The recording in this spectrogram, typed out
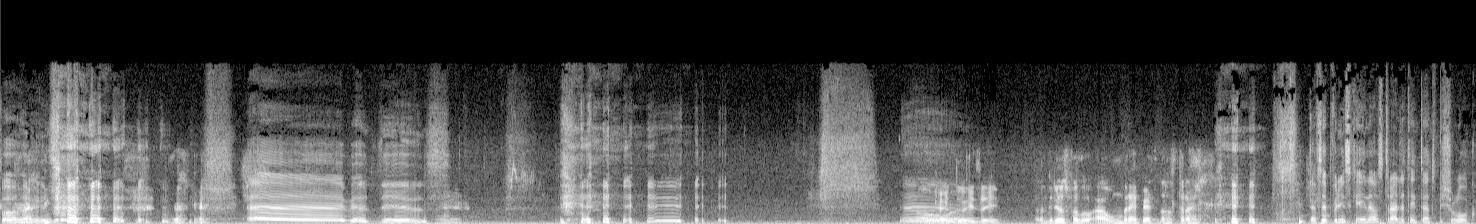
Porra, isso. Ai, meu Deus. Caiu dois aí. O Andreus falou, a Umbra é perto da Austrália. Deve ser por isso que aí na Austrália tem tanto bicho louco.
